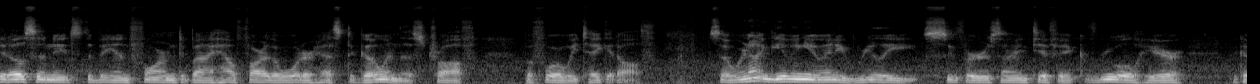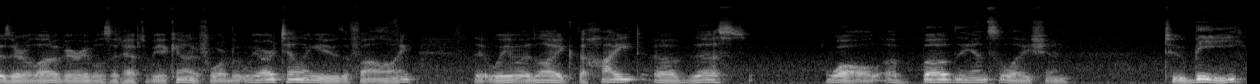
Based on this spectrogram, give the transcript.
It also needs to be informed by how far the water has to go in this trough before we take it off. So we're not giving you any really super scientific rule here because there are a lot of variables that have to be accounted for, but we are telling you the following, that we would like the height of this wall above the insulation to be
